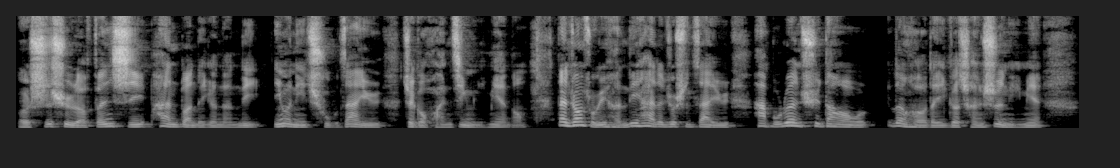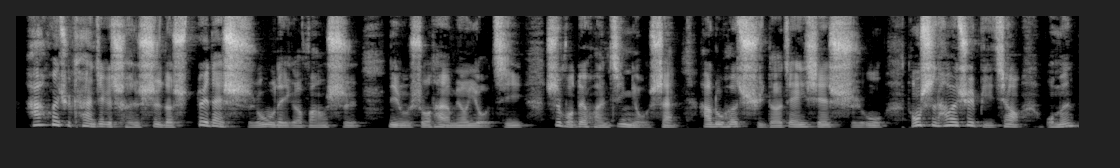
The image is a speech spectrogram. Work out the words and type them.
而失去了分析判断的一个能力，因为你处在于这个环境里面哦。但庄主义很厉害的就是在于，他不论去到任何的一个城市里面。他会去看这个城市的对待食物的一个方式，例如说它有没有有机，是否对环境友善，它如何取得这一些食物。同时，他会去比较我们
